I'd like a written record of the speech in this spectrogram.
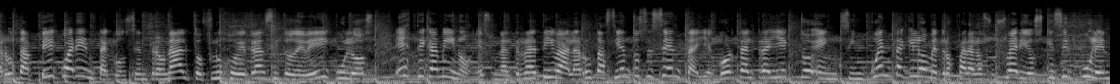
La ruta P40 concentra un alto flujo de tránsito de vehículos. Este camino es una alternativa a la ruta 160 y acorta el trayecto en 50 kilómetros para los usuarios que circulen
